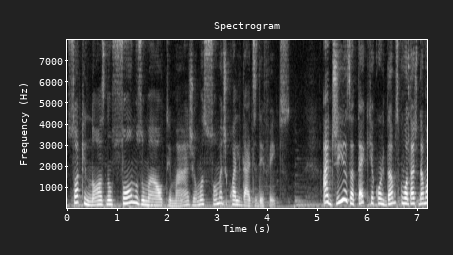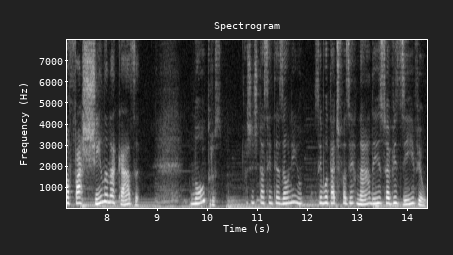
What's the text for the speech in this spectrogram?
Só que nós não somos uma autoimagem, uma soma de qualidades e defeitos. Há dias até que acordamos com vontade de dar uma faxina na casa. Noutros, a gente está sem tesão nenhum, sem vontade de fazer nada, e isso é visível.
